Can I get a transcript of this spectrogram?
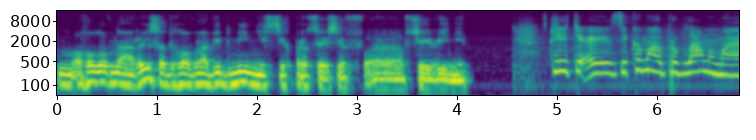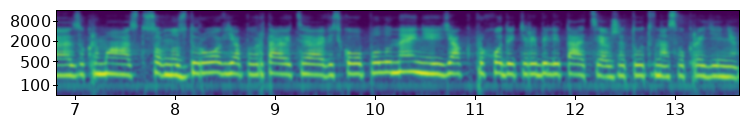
головна риса, головна відмінність цих процесів е, в цій війні. Скажіть, е, з якими проблемами, зокрема стосовно здоров'я, повертаються військовополонені? Як проходить реабілітація вже тут в нас в Україні? Е,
